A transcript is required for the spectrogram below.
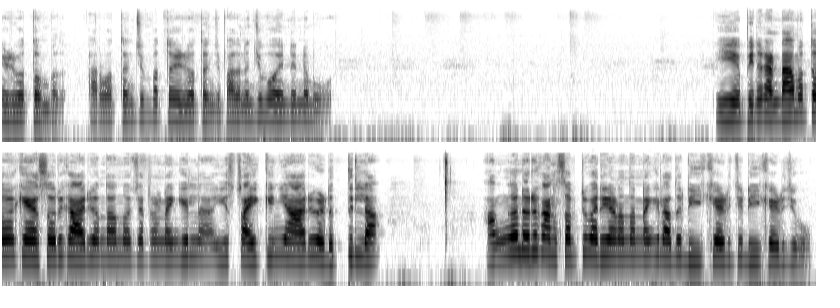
എഴുപത്തൊമ്പത്. അറുപത്തഞ്ചും പത്തോ എഴുപത്തഞ്ച്. പതിനഞ്ച് പോയിന്റിന്റെ മൂവ്. ഈ പിന്നെ രണ്ടാമത്തെ കേസ് ഒരു കാര്യം എന്താണെന്ന് വെച്ചിട്ടുണ്ടെങ്കിൽ ഈ സ്ട്രൈക്കിങ് ആരും എടുത്തില്ല. അങ്ങനെ ഒരു കൺസെപ്റ്റ് വരികയാണെന്നുണ്ടെങ്കിൽ അത് ഡി കെ അടിച്ച് ഡി കെ അടിച്ച് പോകും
